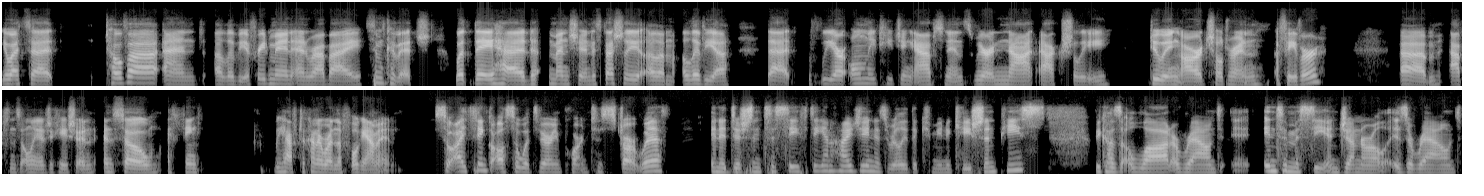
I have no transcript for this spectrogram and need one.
Yoetzet Tova and Olivia Friedman and Rabbi Simkovich, what they had mentioned, especially um, Olivia, that if we are only teaching abstinence, we are not actually doing our children a favor. Um, absence only education. And so I think we have to kind of run the full gamut. So I think also what's very important to start with in addition to safety and hygiene is really the communication piece because a lot around intimacy in general is around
